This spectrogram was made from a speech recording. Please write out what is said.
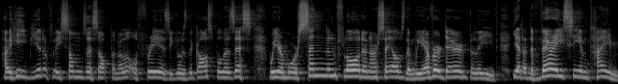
how he beautifully sums this up in a little phrase. He goes, The gospel is this we are more sinned and flawed in ourselves than we ever dared believe. Yet at the very same time,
